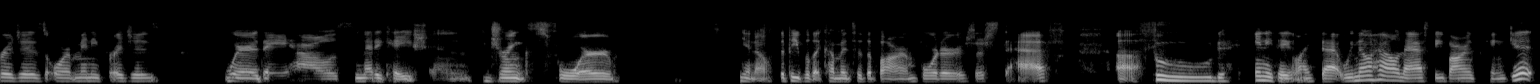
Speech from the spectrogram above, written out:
fridges or mini fridges where they house medications, drinks for you know the people that come into the barn, boarders or staff, uh, food, anything like that. We know how nasty barns can get.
